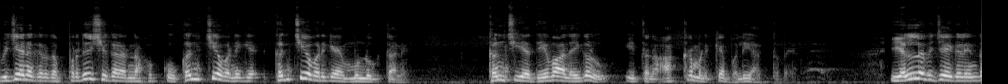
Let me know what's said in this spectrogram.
ವಿಜಯನಗರದ ಪ್ರದೇಶಗಳನ್ನು ಹೊಕ್ಕು ಕಂಚಿಯವನಿಗೆ, ಕಂಚಿಯವರೆಗೆ ಮುನ್ನುಗ್ತಾನೆ. ಕಂಚಿಯ ದೇವಾಲಯಗಳು ಈತನ ಆಕ್ರಮಣಕ್ಕೆ ಬಲಿಯಾಗ್ತವೆ. ಎಲ್ಲ ವಿಜಯಗಳಿಂದ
